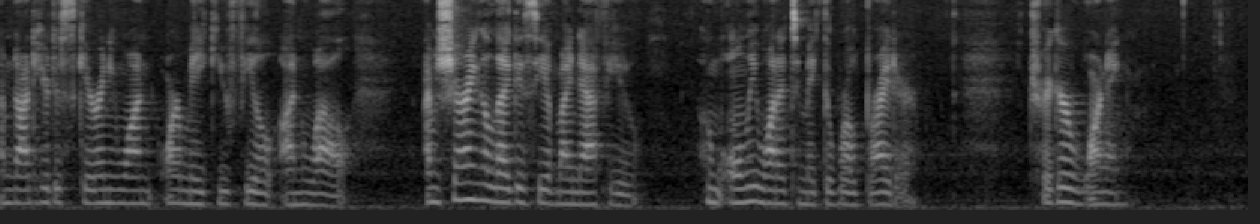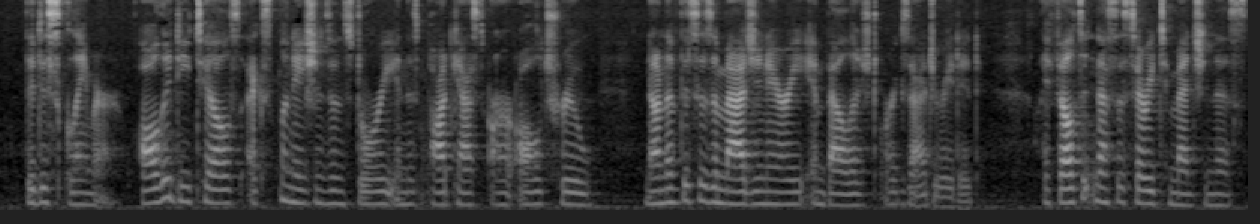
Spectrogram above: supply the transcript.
I'm not here to scare anyone or make you feel unwell. I'm sharing a legacy of my nephew, whom only wanted to make the world brighter. Trigger warning. The disclaimer all the details, explanations, and story in this podcast are all true. None of this is imaginary, embellished, or exaggerated. I felt it necessary to mention this.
